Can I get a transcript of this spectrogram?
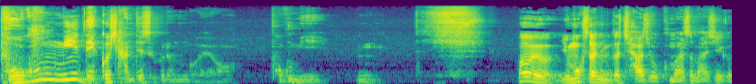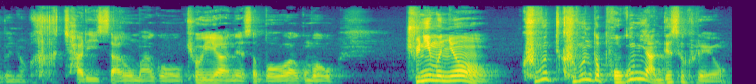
복음이 내 것이 안 돼서 그러는 거예요. 복음이. 음. 어, 유 목사님도 자주 그 말씀 하시거든요. 자리 싸움하고 교회 안에서 뭐하고 뭐하고 주님은요 그분, 그분도 복음이 안 돼서 그래요.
